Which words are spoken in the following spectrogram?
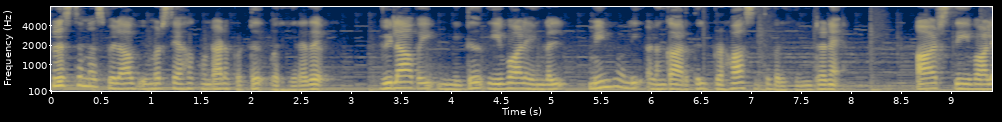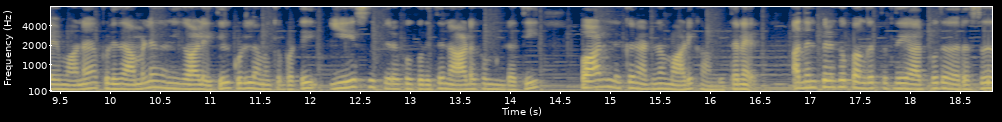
கிறிஸ்துமஸ் விழா விமர்சையாக கொண்டாடப்பட்டு வருகிறது. விழாவை முன்னிட்டு தேவாலயங்கள் மின்வொலி அலங்காரத்தில் பிரகாசித்து வருகின்றன. ஆர்ட்ஸ் தேவாலயமான புனித அமலகனி ஆலயத்தில் குடில் அமைக்கப்பட்டு இயேசு பிறப்பு குறித்து நாடகம் நடத்தி பாடலுக்கு நடனமாடி காண்பித்தனர். அதன் பிறகு பங்கு தந்தை அற்புத அரசு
